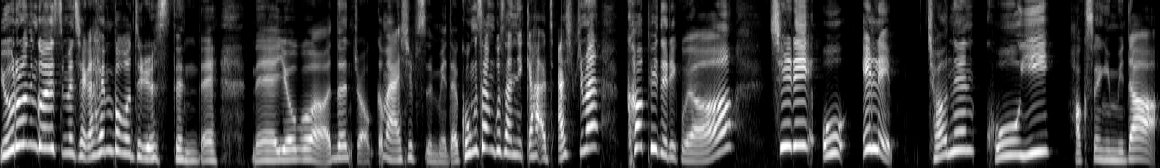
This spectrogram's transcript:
요런 거였으면 제가 햄버거 드렸을 텐데. 네, 요거는 조금 아쉽습니다. 0394니까 아, 아쉽지만 커피 드리고요. 7251님, 저는 고2 학생입니다.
